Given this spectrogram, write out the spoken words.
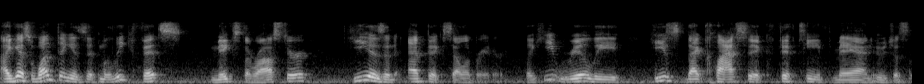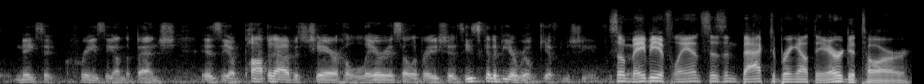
I guess one thing is if Malik Fitts makes the roster he is an epic celebrator. Like he really he's that classic 15th man who just makes it crazy on the bench is you know popping out of his chair hilarious celebrations he's going to be a real gift machine So maybe if Lance isn't back to bring out the air guitar,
